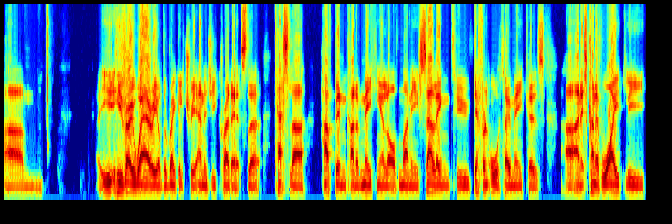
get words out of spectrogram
um, he, he's very wary of the regulatory energy credits that Tesla have been kind of making a lot of money selling to different automakers, uh, and it's kind of widely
